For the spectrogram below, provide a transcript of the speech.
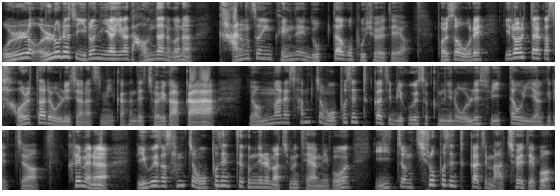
언론에서 이런 이야기가 나온다는 거는 가능성이 굉장히 높다고 보셔야 돼요. 벌써 올해 1월 달과 4월 달에 올리지 않았습니까? 근데 저희가 아까 연말에 3.5%까지 미국에서 금리를 올릴 수 있다고 이야기를 했죠. 그러면은 미국에서 3.5% 금리를 맞추면 대한민국은 2.75%까지 맞춰야 되고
